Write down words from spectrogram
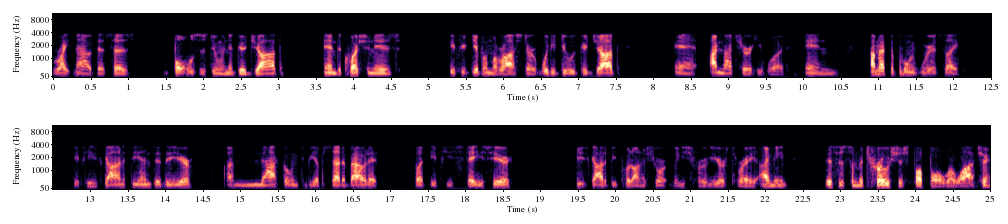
right now that says Bowles is doing a good job. And the question is, if you give him a roster, would he do a good job? And I'm not sure he would. And I'm at the point where it's like, if he's gone at the end of the year, I'm not going to be upset about it. But if he stays here, he's got to be put on a short leash for year three. I mean, this is some atrocious football we're watching.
